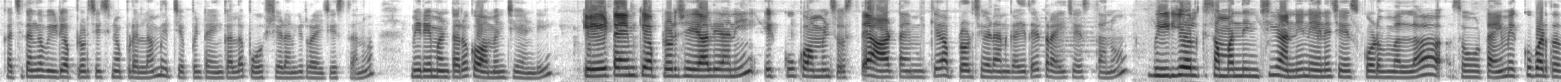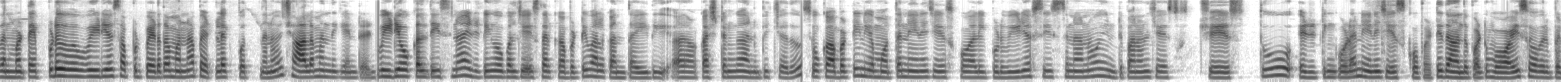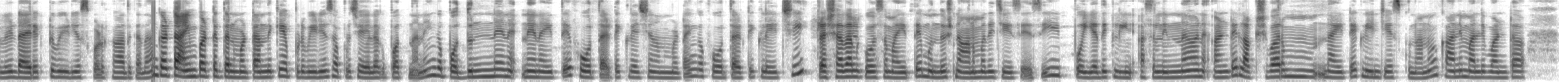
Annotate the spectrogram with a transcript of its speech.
ఖచ్చితంగా వీడియో అప్లోడ్ చేసినప్పుడల్లా మీరు చెప్పిన టైం కల్లా పోస్ట్ చేయడానికి ట్రై చేస్తాను. మీరేమంటారో కామెంట్ చేయండి. ఏ టైంకి అప్లోడ్ చేయాలి అని ఎక్కువ కామెంట్స్ వస్తే ఆ టైంకి అప్లోడ్ చేయడానికి అయితే ట్రై చేస్తాను. వీడియోలకి సంబంధించి అన్నీ నేనే చేసుకోవడం వల్ల సో టైం ఎక్కువ పడుతుంది అనమాట ఎప్పుడు వీడియోస్ అప్పుడు పెడదామన్నా పెట్టలేకపోతున్నాను. చాలా మందికి ఏంటంటే వీడియో ఒకరు తీసినా ఎడిటింగ్ ఒకరు చేస్తారు కాబట్టి వాళ్ళకి అంత ఇది కష్టంగా అనిపించదు. సో కాబట్టి మొత్తం నేనే చేసుకోవాలి. ఇప్పుడు వీడియోస్ తీస్తున్నాను ఇంటి పనులు చేస్తూ ఎడిటింగ్ కూడా నేనే చేసుకోబట్టి దాంతోపాటు వాయిస్ ఓవర్ పెళ్ళి డైరెక్ట్ వీడియోస్ కూడా కాదు కదా. ఇంకా టైం పట్టద్దు అనమాట అందుకే ఇప్పుడు వీడియోస్ అప్పుడు చేయలేకపోతున్నాను. ఇంకా పొద్దున్నే నేనైతే ఫోర్ థర్టీకి లేచాను అనమాట ఇంకా ఫోర్ థర్టీకి లేచి ప్రసాదాల కోసం అయితే ముందు స్నానమది చేసేసి పొయ్యది క్లీన్ అసలు నిన్న అంటే లక్షవారం నైటే క్లీన్ చేసుకున్నాను. కానీ మళ్ళీ వంట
